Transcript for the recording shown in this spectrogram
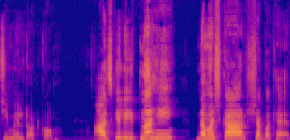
Gmail dot com आज के लिए इतना ही। नमस्कार, शब खैर।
